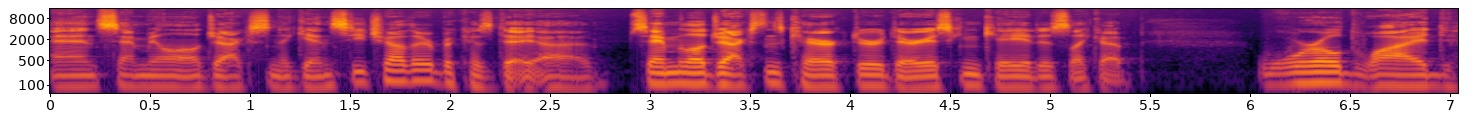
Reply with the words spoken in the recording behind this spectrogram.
and Samuel L. Jackson against each other because uh, Samuel L. Jackson's character Darius Kincaid is like a worldwide,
